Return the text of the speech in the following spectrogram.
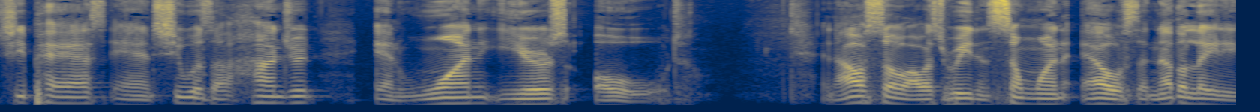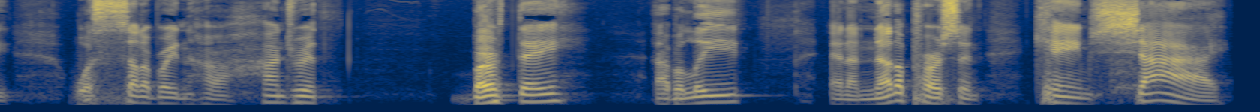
She passed, and she was hundred and one years old. And also, I was reading someone else, another lady, was celebrating her hundredth birthday, I believe, and another person came shy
